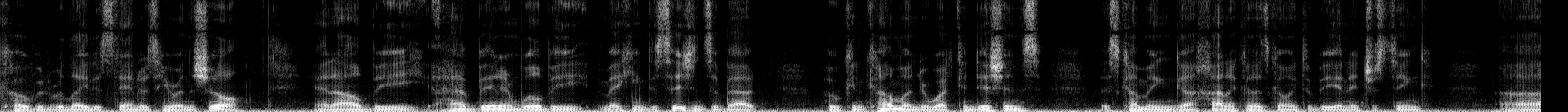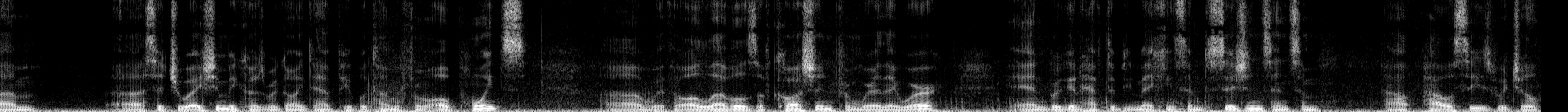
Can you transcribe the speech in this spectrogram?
COVID-related standards here in the shul, and I'll be have been and will be making decisions about who can come under what conditions. This coming uh, Hanukkah is going to be an interesting um, uh, situation because we're going to have people coming from all points uh, with all levels of caution from where they were and we're going to have to be making some decisions and some policies, which you'll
